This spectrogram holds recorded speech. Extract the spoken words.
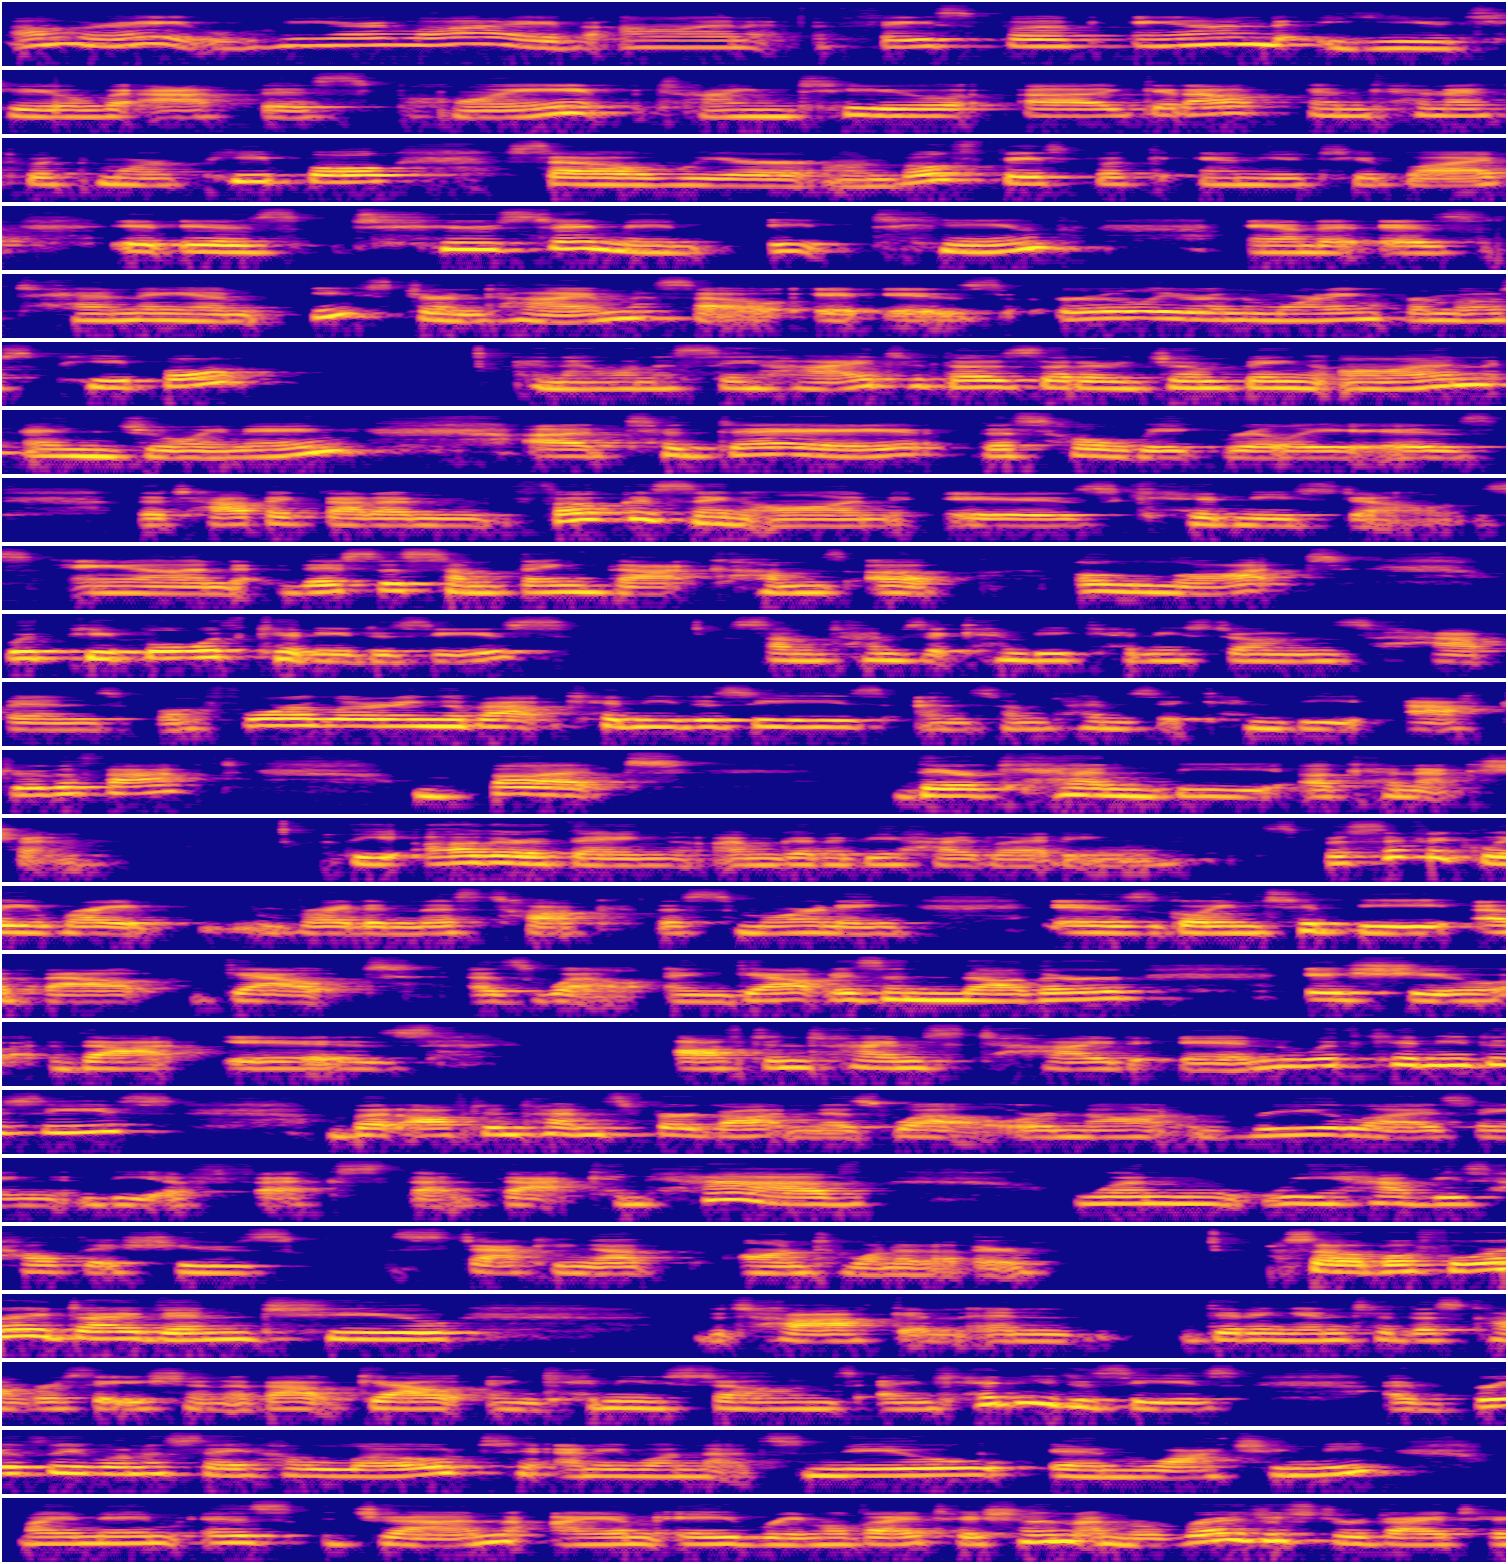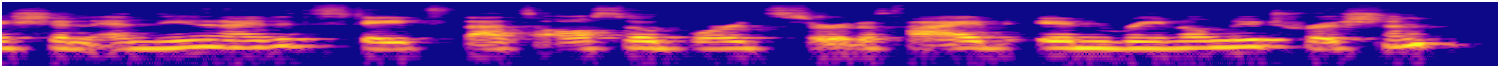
All right, we are live on Facebook and YouTube at this point, trying to uh, get out and connect with more people. So we are on both Facebook and YouTube Live. It is Tuesday, May 18th, and it is 10 a.m. Eastern Time. So it is earlier in the morning for most people. And I want to say hi to those that are jumping on and joining. Uh, today, this whole week really is the topic that I'm focusing on is kidney stones. And this is something that comes up a lot with people with kidney disease. Sometimes it can be kidney stones happens before learning about kidney disease, and sometimes it can be after the fact, but there can be a connection the other thing I'm going to be highlighting specifically right right in this talk this morning is going to be about gout as well. And gout is another issue that is oftentimes tied in with kidney disease, but oftentimes forgotten as well, or not realizing the effects that that can have when we have these health issues stacking up onto one another. So before I dive into the talk and, and getting into this conversation about gout and kidney stones and kidney disease, I briefly want to say hello to anyone that's new in watching me. My name is Jen. I am a renal dietitian. I'm a registered dietitian in the United States that's also board certified in renal nutrition.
